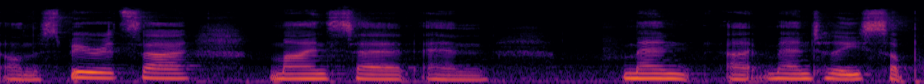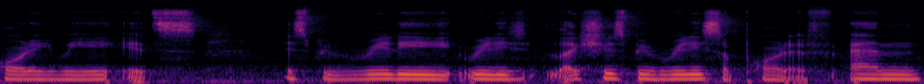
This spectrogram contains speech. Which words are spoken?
on the spirit side mindset and men, uh, mentally supporting me it's it's been really really like she's been really supportive. And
